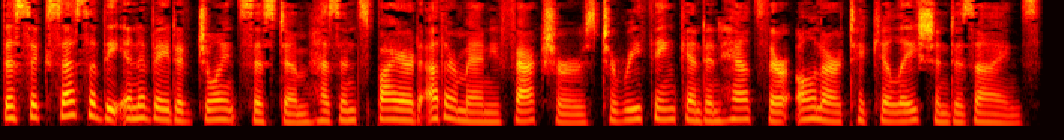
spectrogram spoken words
The success of the innovative joint system has inspired other manufacturers to rethink and enhance their own articulation designs,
